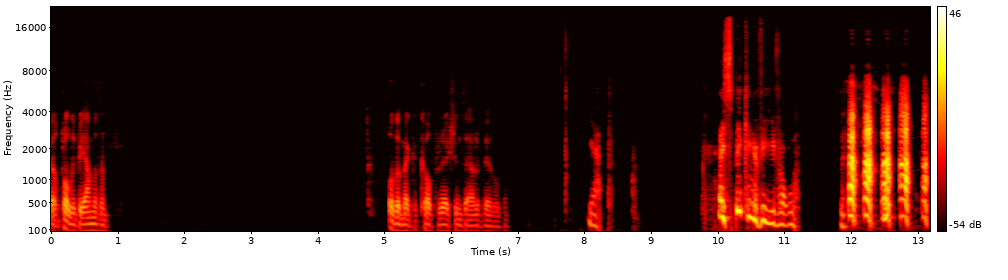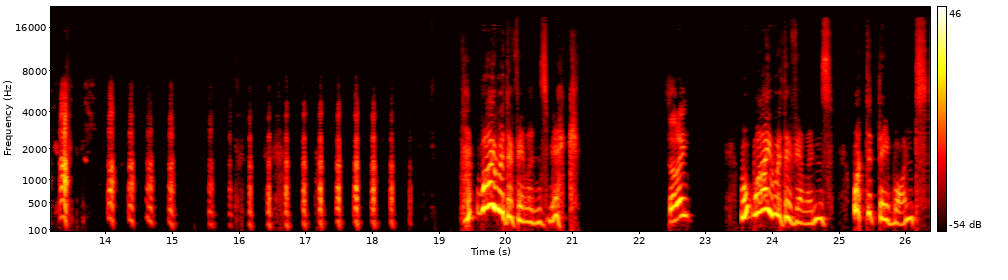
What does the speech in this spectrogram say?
It'll probably be Amazon. Other mega corporations are available. Yep. Hey, speaking of evil, why were the villains, Mick? Sorry? Wh- Why were the villains? What did they want?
